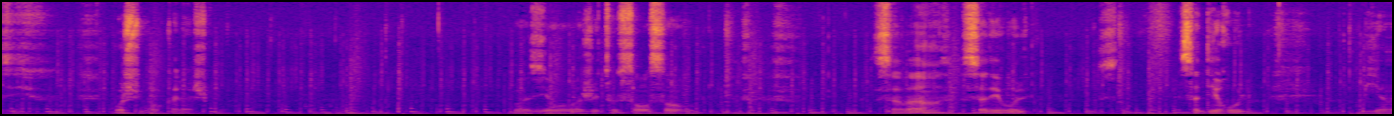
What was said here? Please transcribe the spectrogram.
Vas-y. Moi je suis bon calage. Vas-y, on va jouer tous ensemble. Ça va, hein? Ça déroule. Ça déroule. Bien.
